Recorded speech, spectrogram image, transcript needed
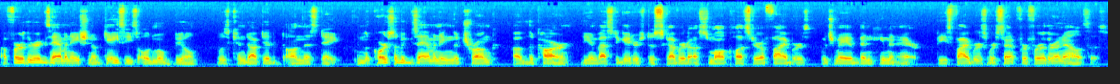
A further examination of Gacy's Oldsmobile was conducted on this date. In the course of examining the trunk of the car, the investigators discovered a small cluster of fibers, which may have been human hair. These fibers were sent for further analysis.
